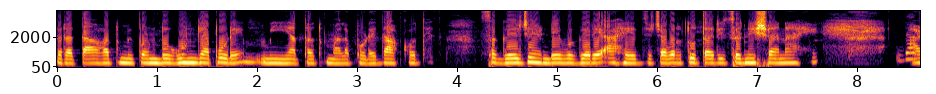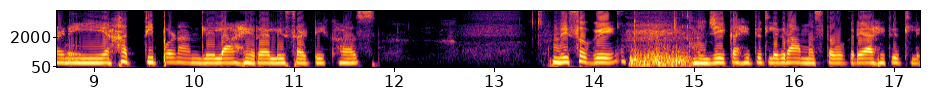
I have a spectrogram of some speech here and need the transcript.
तर आता तुम्ही पण बघून घ्या पुढे. मी आता तुम्हाला पुढे दाखवतेच सगळे झेंडे वगैरे आहेत ज्याच्यावर तुतारीचं निशाण आहे. आणि हत्ती पण आणलेला आहे रॅलीसाठी खास. आणि सगळे जे काही तिथले ग्रामस्थ वगैरे आहे तिथले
